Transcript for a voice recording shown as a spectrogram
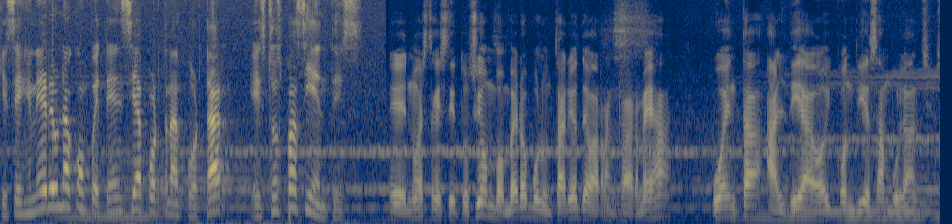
que se genere una competencia por transportar estos pacientes. Eh, nuestra institución, Bomberos Voluntarios de Barranca Bermeja, cuenta al día de hoy con 10 ambulancias,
